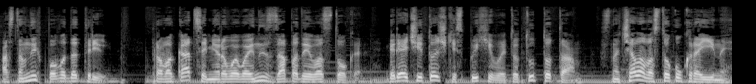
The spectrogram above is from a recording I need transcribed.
Основных повода три. Провокация мировой войны с запада и востока. Горячие точки вспыхивают то тут, то там. Сначала восток Украины,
